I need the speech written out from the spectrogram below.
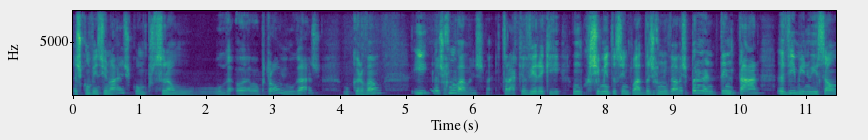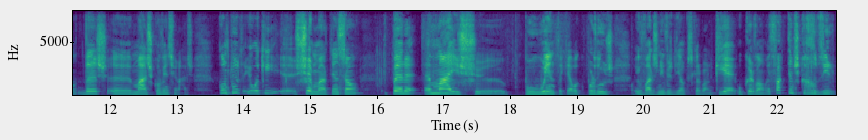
as convencionais, como serão o, o, o petróleo, o gás, o carvão, e as renováveis. Terá que haver aqui um crescimento acentuado das renováveis para tentar a diminuição das uh, mais convencionais. Contudo, eu aqui uh, chamo a atenção para a mais uh, poluente, aquela que produz elevados níveis de dióxido de carbono, que é o carvão. De facto, temos que reduzir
